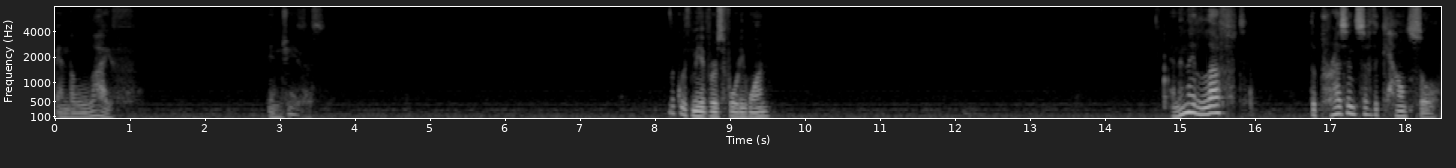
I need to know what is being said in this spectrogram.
and the life in Jesus. Look with me at verse 41. And then they left the presence of the council.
